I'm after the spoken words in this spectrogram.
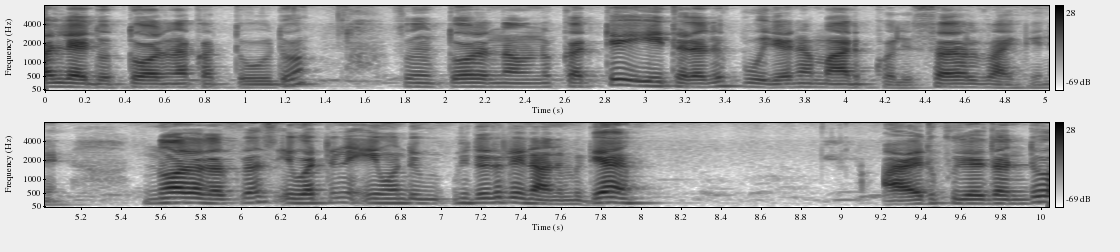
ಒಳ್ಳೆಯದು, ತೋರಣ ಕಟ್ಟುವುದು. ಸೊ ತೋರಣವನ್ನು ಕಟ್ಟಿ ಈ ಥರದ ಪೂಜೆನ ಮಾಡ್ಕೊಳ್ಳಿ ಸರಳವಾಗಿಯೇ ನೋಡೋಲ್ಲ ಫ್ರೆಂಡ್ಸ್ ಇವತ್ತಿನ ಈ ಒಂದು ವಿಧದಲ್ಲಿ ನಾನು ನಿಮಗೆ ಆಯುರ್ ಪೂಜೆದಂದು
